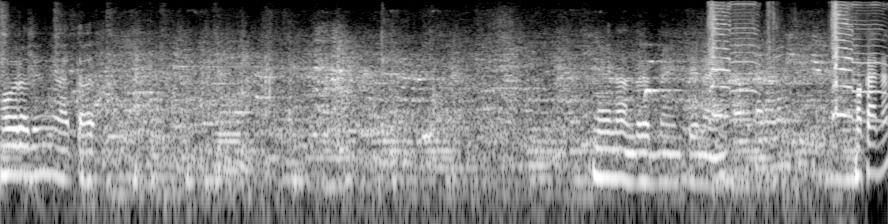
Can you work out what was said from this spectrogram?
Mura din yata. Nine hundred ninety-nine. Magkano?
